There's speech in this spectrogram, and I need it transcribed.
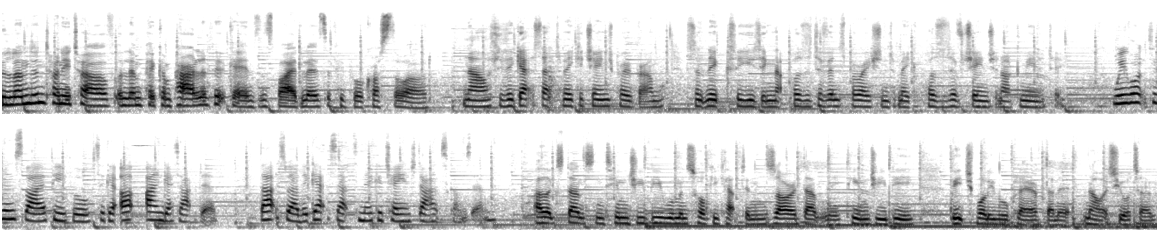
The London 2012 Olympic and Paralympic Games inspired loads of people across the world. Now, through the Get Set to Make a Change programme, St Luke's are using that positive inspiration to make a positive change in our community. We want to inspire people to get up and get active. That's where the Get Set to Make a Change dance comes in. Alex Danson, Team GB Women's Hockey Captain, and Zara Dampney, Team GB Beach Volleyball Player have done it. Now it's your turn.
